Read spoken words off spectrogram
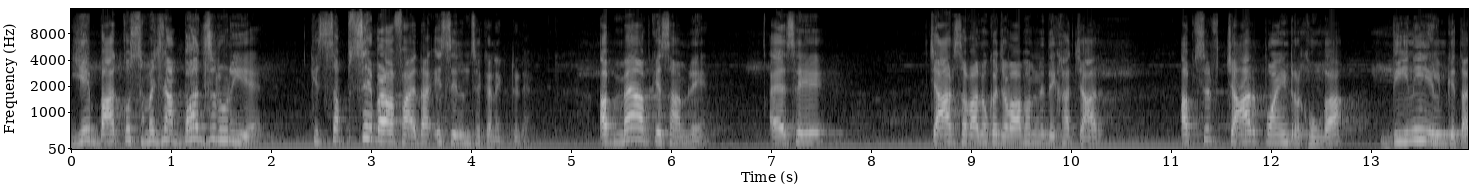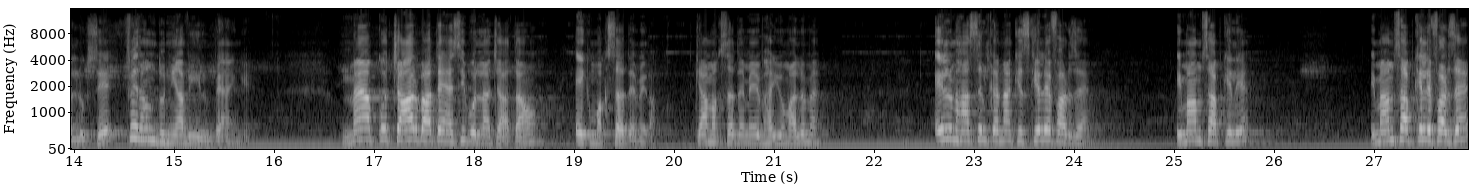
ये बात को समझना बहुत ज़रूरी है कि सबसे बड़ा फ़ायदा इस इल्म से कनेक्टेड है। अब मैं आपके सामने ऐसे चार सवालों का जवाब हमने देखा, चार। अब सिर्फ़ चार पॉइंट रखूँगा। दीनी इल्म के ताल्लुक से, फिर हम दुनियावी इल्म पे आएँगे। मैं आपको चार बातें ऐसी बोलना चाहता हूँ, एक मकसद है मेरा। क्या मकसद है मेरे भाइयों, मालूम है? इल्म हासिल करना किसके लिए फ़र्ज़ है? इमाम साहब के लिए? इमाम साहब के लिए फ़र्ज़ है?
